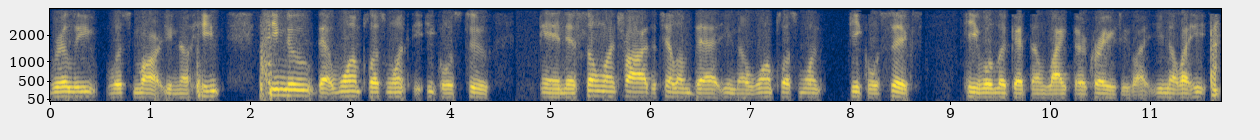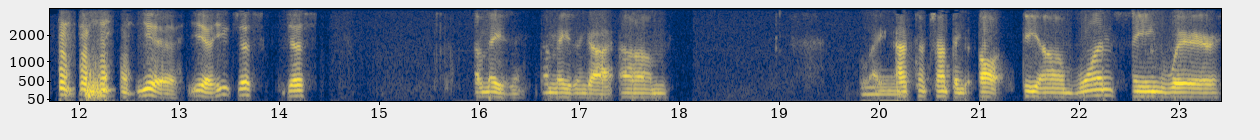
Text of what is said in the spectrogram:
really was smart. You know, he he knew that one plus one equals two, and if someone tried to tell him that you know one plus one equals six, he will look at them like they're crazy. Like you know, like he, yeah, yeah, he's just just amazing, amazing guy. Um, like I'm trying to think. Oh, the um one scene where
